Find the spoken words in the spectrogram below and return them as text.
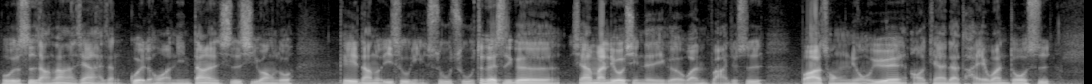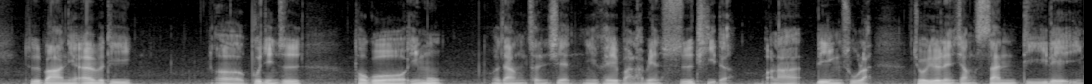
或者市场上现在还是很贵的话，你当然是希望说可以当做艺术品输出。这个是一个现在蛮流行的一个玩法，就是包括从纽约哦，现在在台湾都是，就是把你 NFT，呃，不仅是透过荧幕或这样呈现，你可以把它变实体的，把它列印出来。就有点像三 D 列印，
